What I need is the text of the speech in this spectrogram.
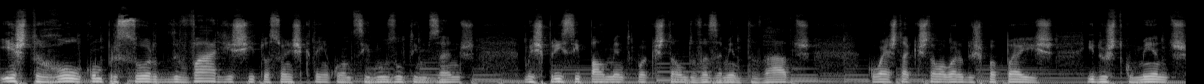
este rolo compressor de várias situações que têm acontecido nos últimos anos, mas principalmente com a questão do vazamento de dados, com esta questão agora dos papéis e dos documentos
